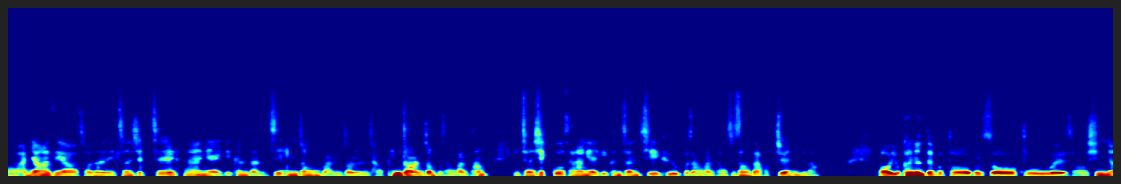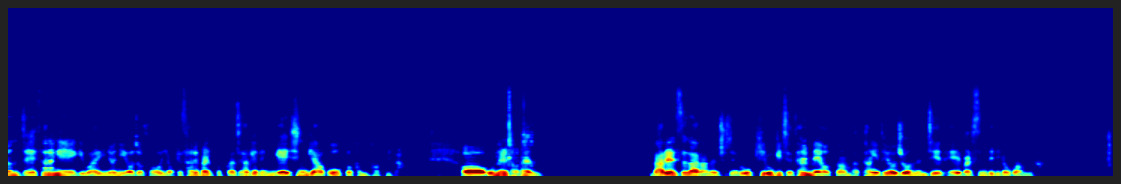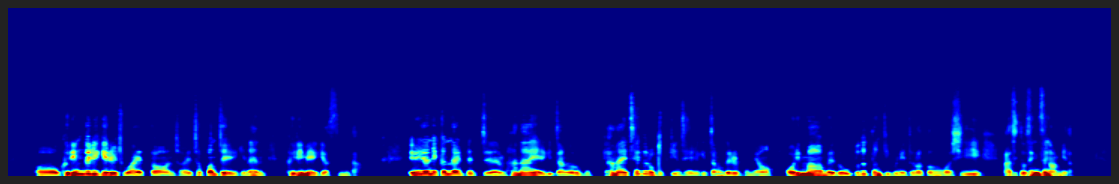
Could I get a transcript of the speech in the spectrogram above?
어, 안녕하세요. 저는 2017 사랑의 일기 큰 잔치 행정부 안전 장, 행정안전부 장관상, 2019 사랑의 일기 큰 잔치 교육부 장관상 수상자 박주연입니다. 어, 6학년 때부터 벌써 9에서 10년째 사랑의 일기와의 인연이 이어져서 이렇게 사례 발표까지 하게 된 게 신기하고 또 감사합니다. 어, 오늘 저는 나를 쓰다라는 주제로 기록이 제 삶에 어떠한 바탕이 되어 주었는지에 대해 말씀드리려고 합니다. 어, 그림 그리기를 좋아했던 저의 첫 번째 일기는 그림 일기였습니다. 1년이 끝날 때쯤 하나의 일기장으로 묶, 하나의 책으로 묶인 제 일기장들을 보며 어린 마음에도 뿌듯한 기분이 들었던 것이 아직도 생생합니다.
